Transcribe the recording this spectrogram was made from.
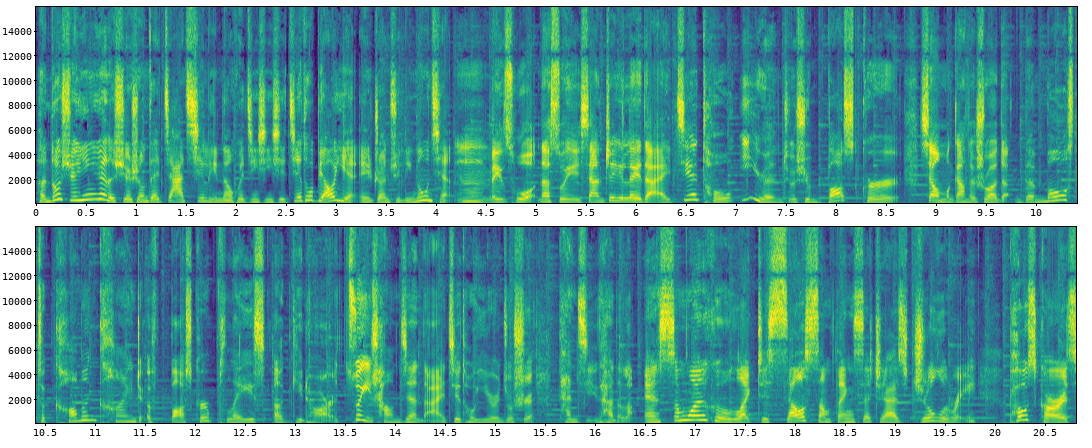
很多学音乐的学生在假期里呢会进行一些街头表演，哎，赚取零用钱。嗯，没错。那所以像这一类的，哎，街头艺人就是 busker。像我们刚才说的，the most common kind of busker plays a guitar。 儿最常见的哎街头艺人就是弹吉他的了。And someone who like to sell something such as jewelry, postcards,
